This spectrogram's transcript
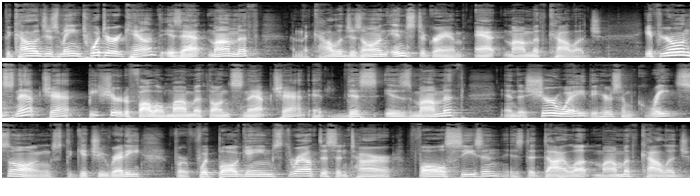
The college's main Twitter account is at Monmouth, and the college is on Instagram at Monmouth College. If you're on Snapchat, be sure to follow Monmouth on Snapchat at This Is Monmouth and a sure way to hear some great songs to get you ready for football games throughout this entire fall season is to dial up Monmouth College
